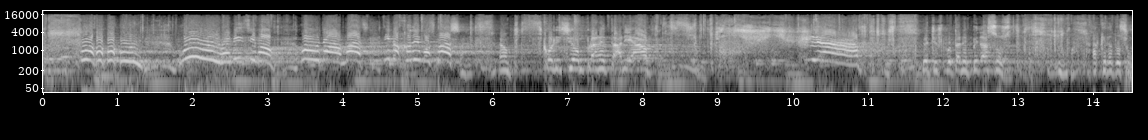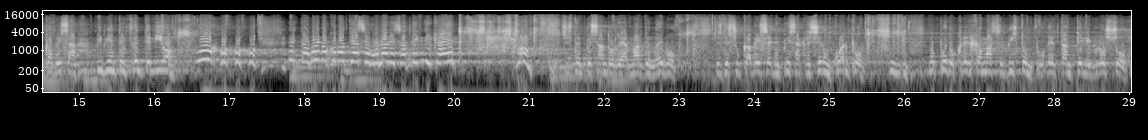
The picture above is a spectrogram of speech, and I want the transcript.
Uy, buenísimo. Una más y no jodemos más. Ah, Colisión planetaria. He hecho explotar en pedazos. Ha quedado su cabeza viviente enfrente mío. Está bueno cómo te hace volar esa técnica, ¿eh? Se está empezando a rearmar de nuevo. Desde su cabeza le empieza a crecer un cuerpo. No puedo creer jamás he visto un poder tan tenebroso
